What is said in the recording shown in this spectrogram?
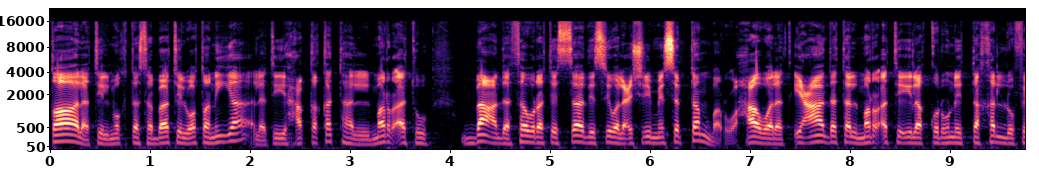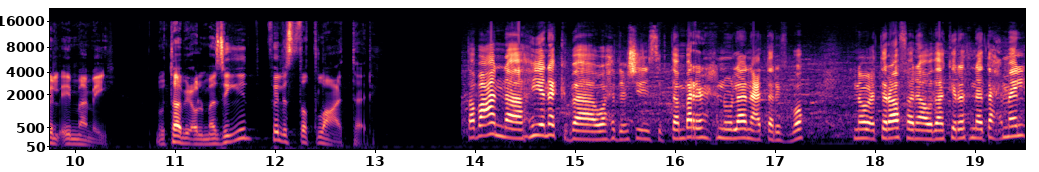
طالت المكتسبات الوطنية التي حققتها المرأة بعد ثورة السادس والعشرين من سبتمبر وحاولت إعادة المرأة إلى قرون التخلف الإمامي. نتابع المزيد في الاستطلاع التالي. طبعا هي نكبة 21 سبتمبر نحن لا نعترف به. نحن اعترافنا وذاكرتنا تحمل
